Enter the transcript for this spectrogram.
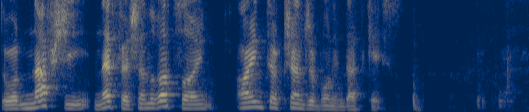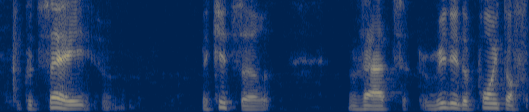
The word nafshi, nefesh, and ratzoin are interchangeable in that case. You could say, bekitzer, that really the point of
